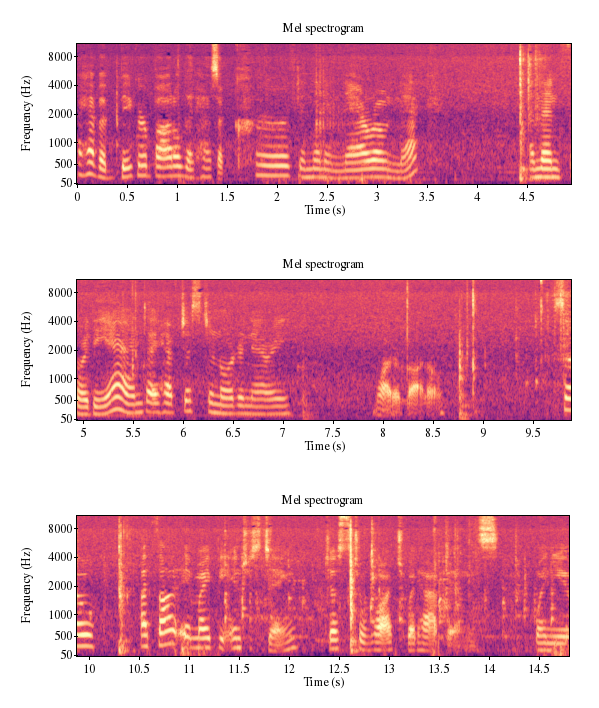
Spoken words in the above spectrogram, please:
I have a bigger bottle that has a curved and then a narrow neck. And then for the end, I have just an ordinary water bottle. So I thought it might be interesting just to watch what happens when you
